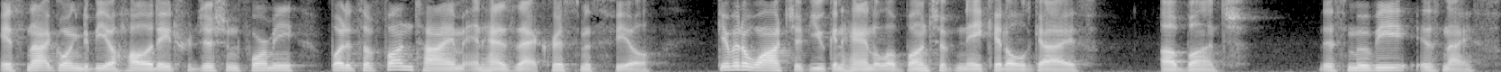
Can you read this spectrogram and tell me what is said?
It's not going to be a holiday tradition for me, but it's a fun time and has that Christmas feel. Give it a watch if you can handle a bunch of naked old guys. A bunch. This movie is nice.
